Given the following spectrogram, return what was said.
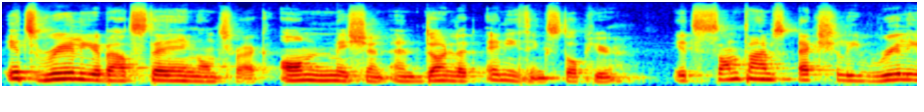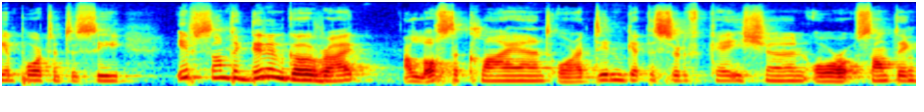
It's really about staying on track, on mission, and don't let anything stop you. It's sometimes actually really important to see if something didn't go right, I lost a client, or I didn't get the certification, or something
